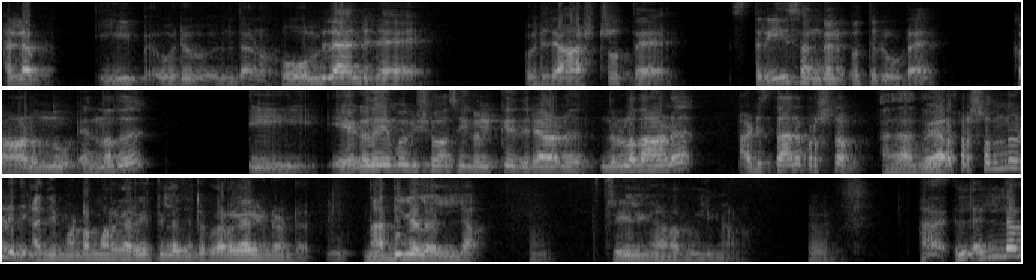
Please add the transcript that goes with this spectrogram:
അല്ല ഈ ഒരു എന്താണ് ഹോംലാൻഡിനെ ഒരു രാഷ്ട്രത്തെ സ്ത്രീ സങ്കല്പത്തിലൂടെ കാണുന്നു എന്നത് ഈ ഏകദൈവ വിശ്വാസികൾക്ക് എതിരാണ് എന്നുള്ളതാണ് അടിസ്ഥാന പ്രശ്നം. വേറെ പ്രശ്നമൊന്നുമില്ല അത് മണ്ടന്മാർക്ക് അറിയത്തില്ല വേറെ കാര്യങ്ങളുണ്ട്. നദികളെല്ലാം. സ്ത്രീലിംഗാണോ പുല്ലിംഗാണോ? എല്ലാം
